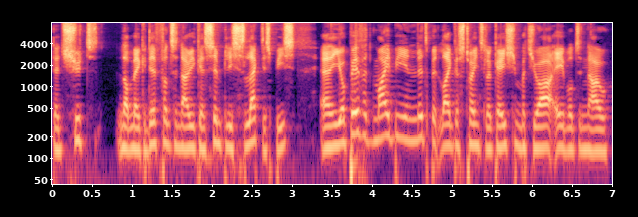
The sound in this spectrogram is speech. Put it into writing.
that should not make a difference and now you can simply select this piece and your pivot might be in a little bit like a strange location but you are able to now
